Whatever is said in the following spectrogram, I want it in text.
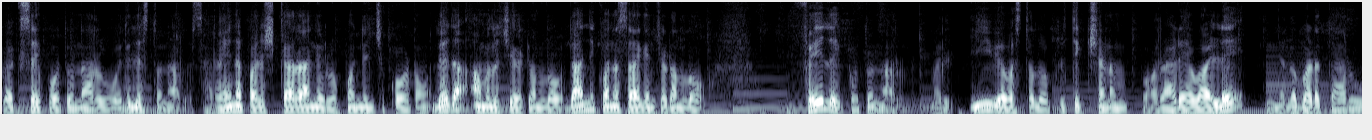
వెక్స్ అయిపోతున్నారు వదిలేస్తున్నారు. సరైన పరిష్కారాన్ని రూపొందించుకోవటం లేదా అమలు చేయటంలో దాన్ని కొనసాగించడంలో ఫెయిల్ అయిపోతున్నారు. మరి ఈ వ్యవస్థలో ప్రతి క్షణం పోరాడే వాళ్ళే నిలబడతారు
